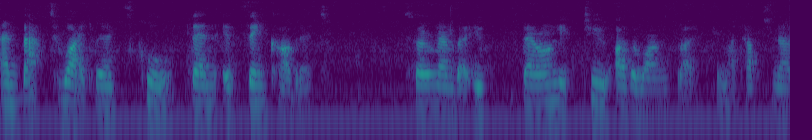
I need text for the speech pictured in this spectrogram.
and back to white when it's cool then it's zinc carbonate. So remember if there are only two other ones like you might have to know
